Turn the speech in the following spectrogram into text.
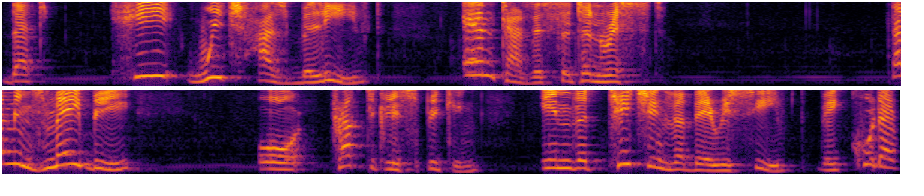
that he which has believed enters a certain rest. That means maybe, or practically speaking, in the teachings that they received, they could have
